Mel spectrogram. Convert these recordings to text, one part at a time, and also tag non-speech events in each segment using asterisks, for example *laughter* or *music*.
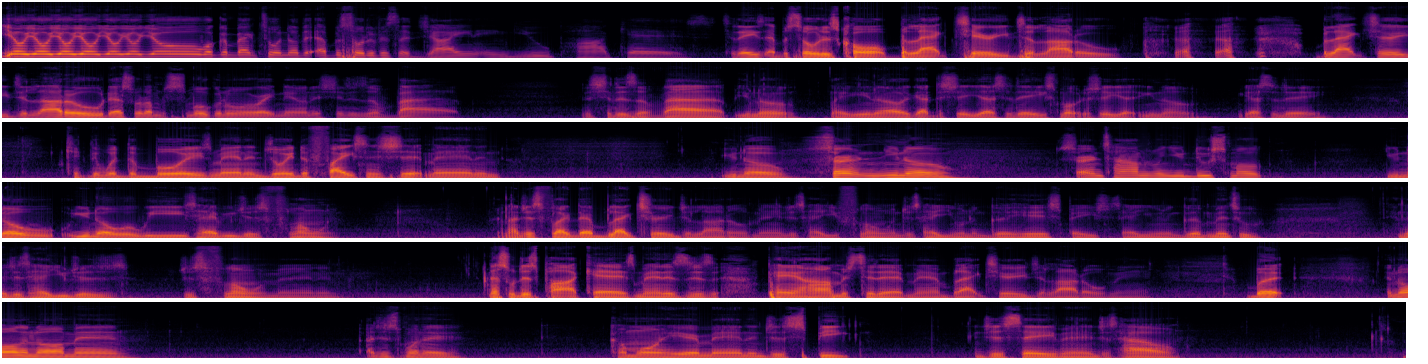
Yo, yo, yo, yo, yo, yo, yo. Welcome back to another episode of It's a Giant in You podcast. Today's episode is called Black Cherry Gelato. *laughs* Black Cherry Gelato. That's what I'm smoking on right now. This shit is a vibe. This shit is a vibe, you know? Like, you know, I got the shit yesterday. Smoked the shit, you know, yesterday. Kicked it with the boys, man. Enjoyed the fights and shit, man. And, you know, certain, you know, certain times when you do smoke, you know you know what weeds have you just flowing. And I just feel like that black cherry gelato, man, just had you flowing, just had you in a good headspace, just had you in a good mental. And it just had you just just flowing, man. And that's what this podcast, man. This is just paying homage to that, man. Black cherry gelato, man. But in all in all, man, I just want to come on here, man, and just speak and just say, man, just how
